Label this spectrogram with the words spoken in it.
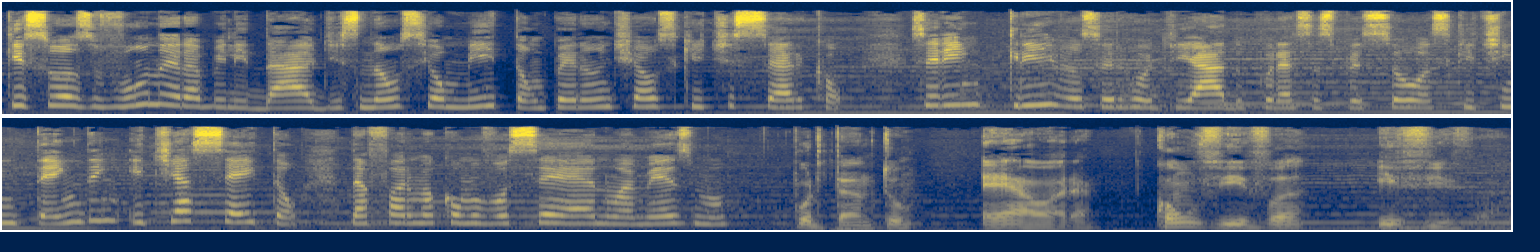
Que suas vulnerabilidades não se omitam perante aos que te cercam. Seria incrível ser rodeado por essas pessoas que te entendem e te aceitam da forma como você é, não é mesmo? Portanto, é a hora. Conviva e viva.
